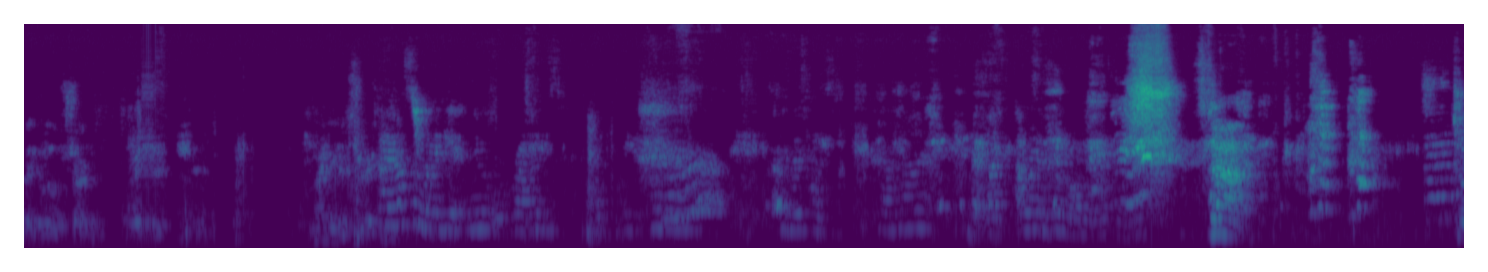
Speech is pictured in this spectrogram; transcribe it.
Like a little sharp razor. You might need a straight. I also want to get new Stop! Go.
